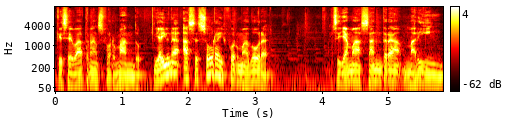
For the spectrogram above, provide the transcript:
que se va transformando. Y hay una asesora y formadora, se llama Sandra Marín.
